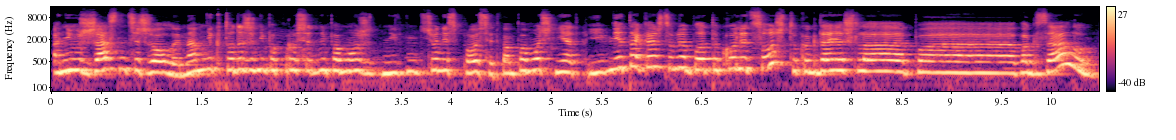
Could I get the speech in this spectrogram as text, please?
они ужасно тяжелые, нам никто даже не попросит, не поможет, ни, ничего не спросит, вам помочь нет. И мне так кажется, у меня было такое лицо, что когда я шла по вокзалу,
